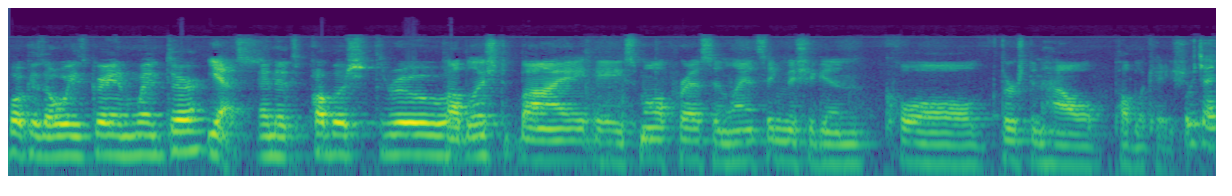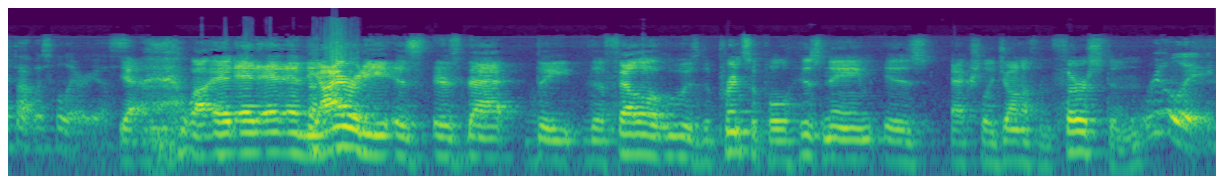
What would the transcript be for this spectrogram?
book is always Gray and Winter, yes and it's published through. published by a small press in lansing michigan called Thurston Howl publications which I thought was hilarious. Yeah, well, and, and, and and the irony is is that the the fellow who is the principal, his name is actually Jonathan Thurston, Really?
